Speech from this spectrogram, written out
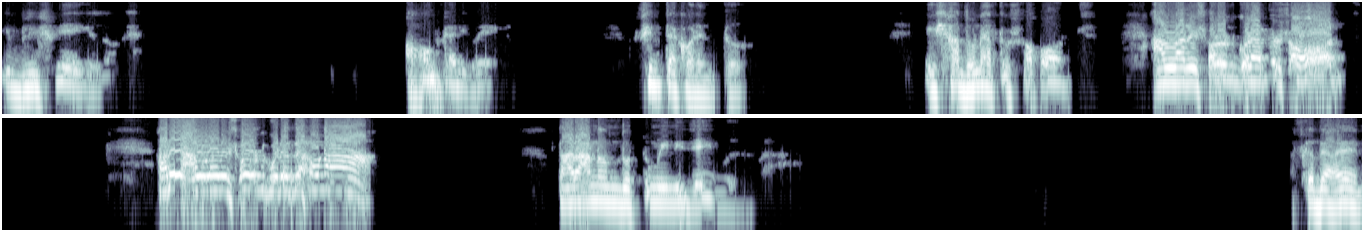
ইবলিশ হয়ে গেল। অহংকারী হয়ে গেল। চিন্তা করেন তো। এই সাধনা এত সহজ। আল্লাহরে স্মরণ করা এত সহজ। আরে আল্লাহরে স্মরণ করে দেখো না। তার আনন্দ তুমি নিজেই বুঝবা। আজকে দেখেন,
